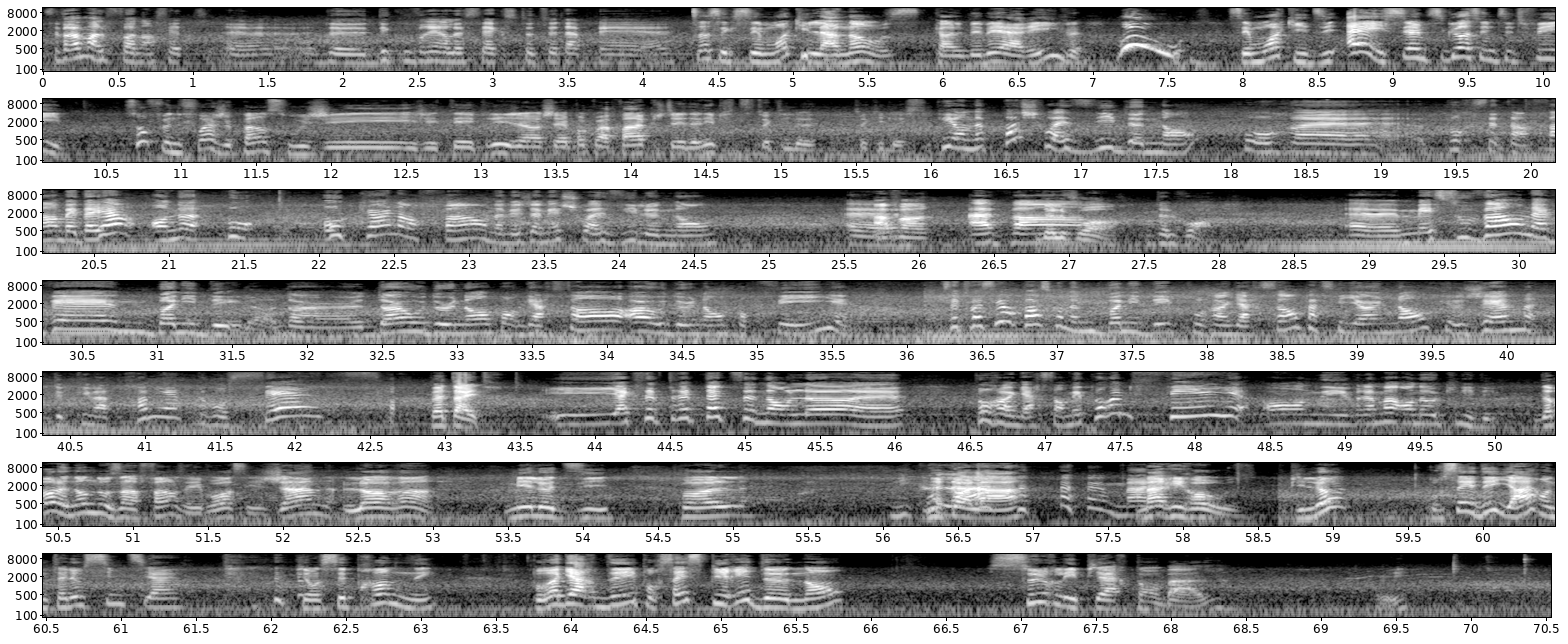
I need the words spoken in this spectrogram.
c'est vraiment le fun, en fait, euh, de découvrir le sexe tout de suite après. Ça, c'est que c'est moi qui l'annonce quand le bébé arrive. Wouh! C'est moi qui dis Hey, c'est un petit gars, c'est une petite fille. Sauf une fois, je pense, où j'ai été pris, genre, je savais pas quoi faire, puis je te l'ai donné, puis c'est toi qui l'as toi qui. Puis, on n'a pas choisi de nom pour, euh, pour cet enfant. Ben, D'ailleurs, on a, pour aucun enfant, on n'avait jamais choisi le nom. euh, Avant avant de le voir. de le voir. Euh, mais souvent, on avait une bonne idée d'un, ou deux noms pour garçon, un ou deux noms pour fille. Cette fois-ci, on pense qu'on a une bonne idée pour un garçon parce qu'il y a un nom que j'aime depuis ma première grossesse. Peut-être. Il accepterait peut-être ce nom-là euh, pour un garçon. Mais pour une fille, on est vraiment, on n'a aucune idée. D'abord, le nom de nos enfants, vous allez voir, c'est Jeanne, Laurent, Mélodie, Paul, Nicolas, Marie- Marie-Rose. Puis là, pour s'aider, hier, on est allé au cimetière. Puis on s'est promené pour regarder, pour s'inspirer de noms sur les pierres tombales. Oui.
